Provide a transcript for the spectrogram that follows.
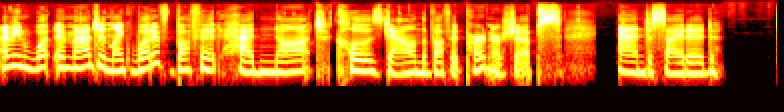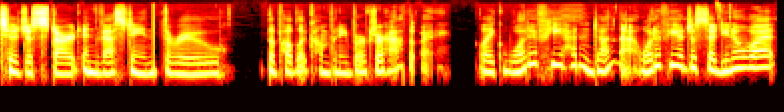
I mean, what imagine like what if Buffett had not closed down the Buffett partnerships and decided to just start investing through the public company Berkshire Hathaway? Like what if he hadn't done that? What if he had just said, "You know what?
